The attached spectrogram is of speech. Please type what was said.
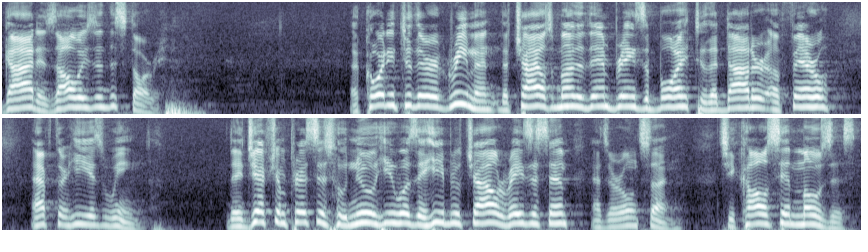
God is always in the story. According to their agreement, the child's mother then brings the boy to the daughter of Pharaoh after he is weaned. The Egyptian princess, who knew he was a Hebrew child, raises him as her own son. She calls him Moses,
